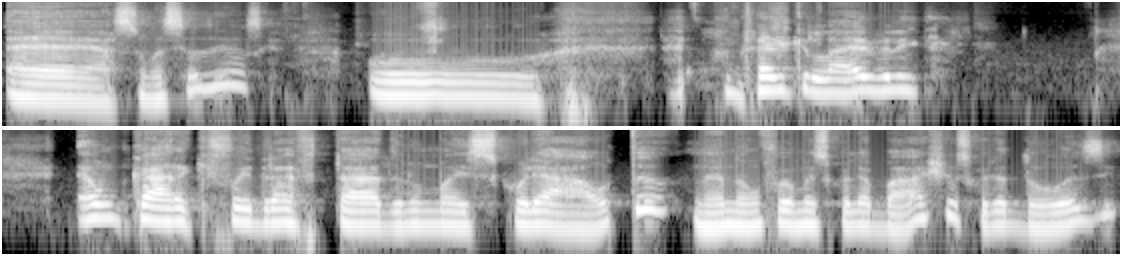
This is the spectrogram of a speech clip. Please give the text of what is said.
É, assuma seus erros. O... O Derek Lively é um cara que foi draftado numa escolha alta, né? não foi uma escolha baixa, escolha 12.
